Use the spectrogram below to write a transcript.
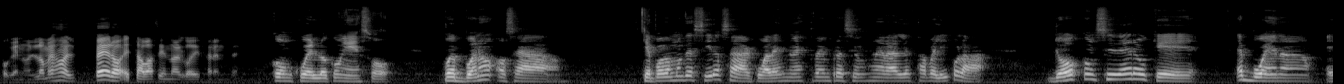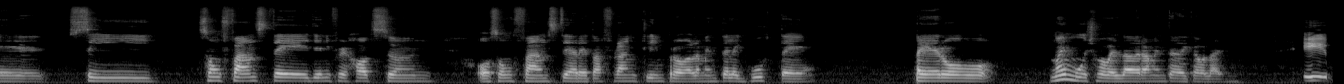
porque no es lo mejor, pero estaba haciendo algo diferente. Concuerdo con eso. Pues bueno, o sea, ¿qué podemos decir? O sea, ¿cuál es nuestra impresión general de esta película? Yo considero que es buena. Eh, si son fans de Jennifer Hudson, o son fans de Aretha Franklin, probablemente les guste, pero no hay mucho verdaderamente de qué hablar. Y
